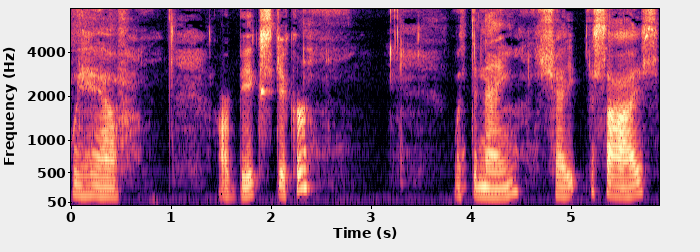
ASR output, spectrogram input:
we have our big sticker with the name, shape, the size.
